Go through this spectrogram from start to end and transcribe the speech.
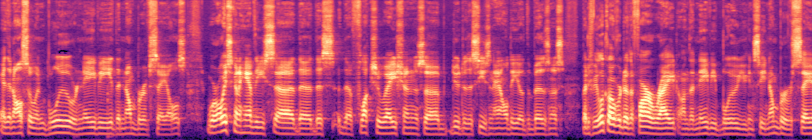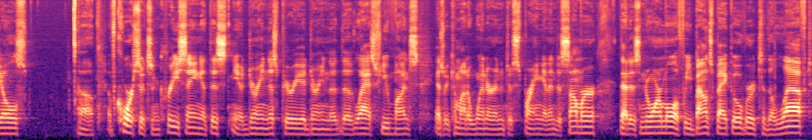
And then also in blue or navy, the number of sales. We're always going to have these, uh, the, this, the fluctuations uh, due to the season seasonality of the business. But if you look over to the far right on the navy blue, you can see number of sales. Uh, of course, it's increasing at this, you know, during this period, during the, the last few months as we come out of winter and into spring and into summer. That is normal. If we bounce back over to the left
